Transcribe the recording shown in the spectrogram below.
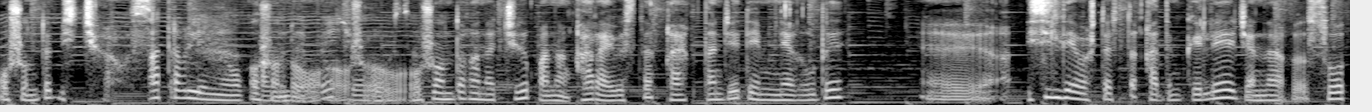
Ошондо биз чыгабыз. Отравление болуп ошондо ошондо гана чыгып анан карайбыз да каяктан жеди эмне кылды? Э, изилдей баштайбыз да кадимки эле жанагы сот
